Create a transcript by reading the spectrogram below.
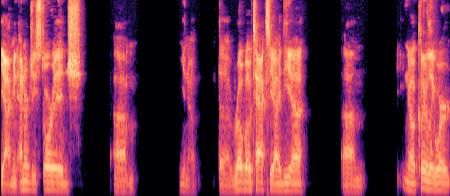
Yeah. I mean, energy storage, um, you know, the robo taxi idea, um, you know, clearly we're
